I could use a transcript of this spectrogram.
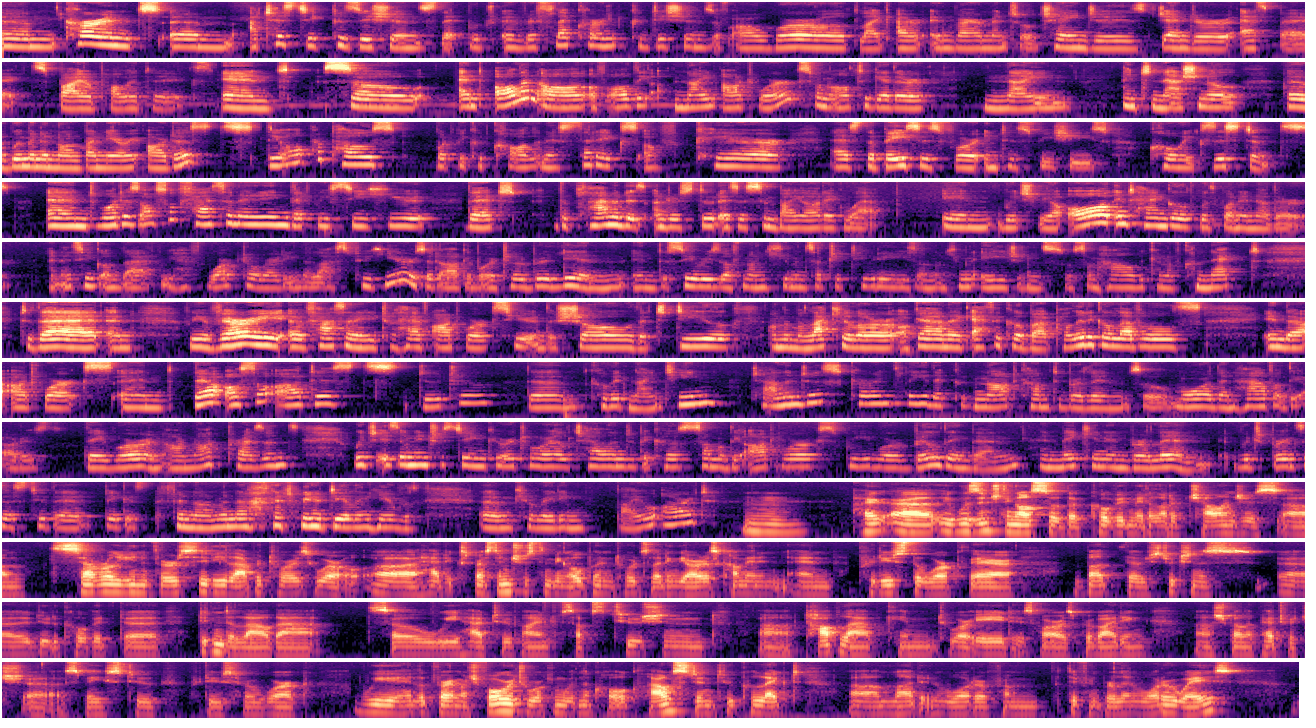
um, current um, artistic positions that would uh, reflect current conditions of our world, like our environmental changes, gender aspects, biopolitics. And so, and all in all, of all the nine artworks from altogether nine international uh, women and non binary artists, they all propose what we could call an aesthetics of care as the basis for interspecies coexistence and what is also fascinating that we see here that the planet is understood as a symbiotic web in which we are all entangled with one another. And I think on that we have worked already in the last few years at Art Laboratory Berlin in the series of non human subjectivities on non human agents. So somehow we kind of connect to that. And we are very uh, fascinated to have artworks here in the show that deal on the molecular, organic, ethical, biopolitical levels in their artworks. And there are also artists, due to the COVID 19 challenges currently, that could not come to Berlin. So, more than half of the artists they were and are not present, which is an interesting curatorial challenge because some of the artworks we were building then and making in Berlin, which brings us to the biggest phenomena that we are dealing here with um, curating bio art. Mm. I, uh, it was interesting also that COVID made a lot of challenges. Um, several university laboratories were uh, had expressed interest in being open towards letting the artists come in and produce the work there, but the restrictions uh, due to COVID uh, didn't allow that. So we had to find substitution. Uh, Top Lab came to our aid as far as providing uh, Spela Petric uh, a space to produce her work. We had looked very much forward to working with Nicole Clouston to collect uh, mud and water from different Berlin waterways.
